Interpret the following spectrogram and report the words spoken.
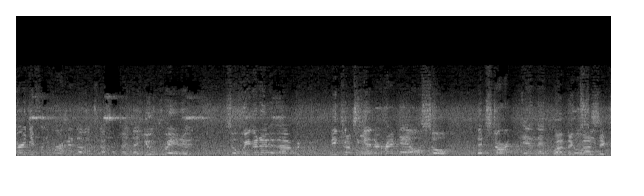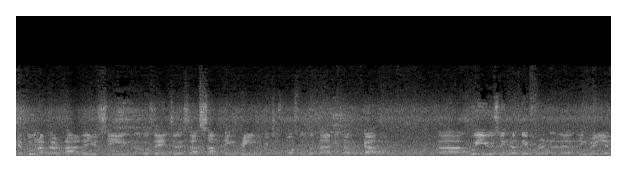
very different version of the tuna tartare that you created. So we're gonna uh, re- make it Absolutely. together right now. So let's start, and then Well, the classic tuna tartare that you see in Los Angeles has something green, which is most of the time is avocado. Uh, we're using a different uh, ingredient,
